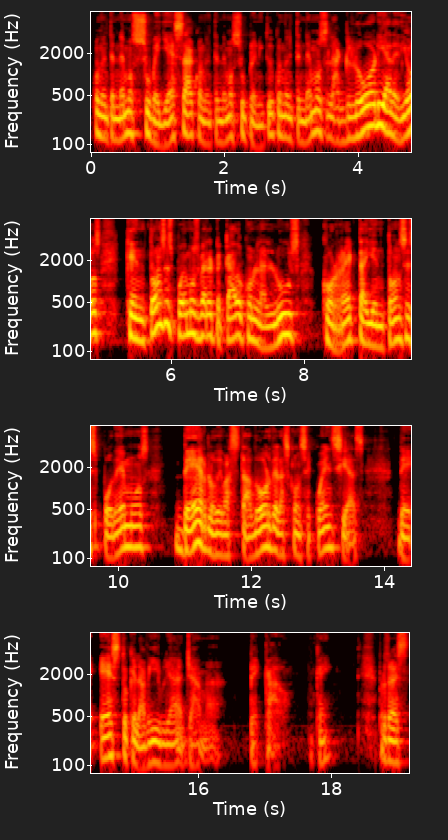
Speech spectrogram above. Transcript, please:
cuando entendemos su belleza, cuando entendemos su plenitud, cuando entendemos la gloria de Dios, que entonces podemos ver el pecado con la luz correcta y entonces podemos ver lo devastador de las consecuencias de esto que la Biblia llama pecado. Pero otra vez,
